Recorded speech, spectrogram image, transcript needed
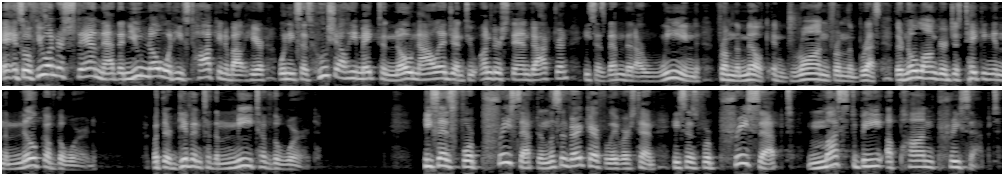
And so if you understand that, then you know what he's talking about here when he says, Who shall he make to know knowledge and to understand doctrine? He says, Them that are weaned from the milk and drawn from the breast. They're no longer just taking in the milk of the word, but they're given to the meat of the word. He says, For precept, and listen very carefully, verse 10, he says, For precept must be upon precept.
